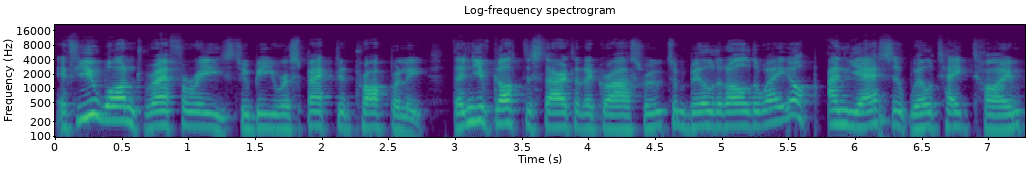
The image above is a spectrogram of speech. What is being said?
if you want referees to be respected properly, then you've got to start at the grassroots and build it all the way up. And yes, it will take time,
